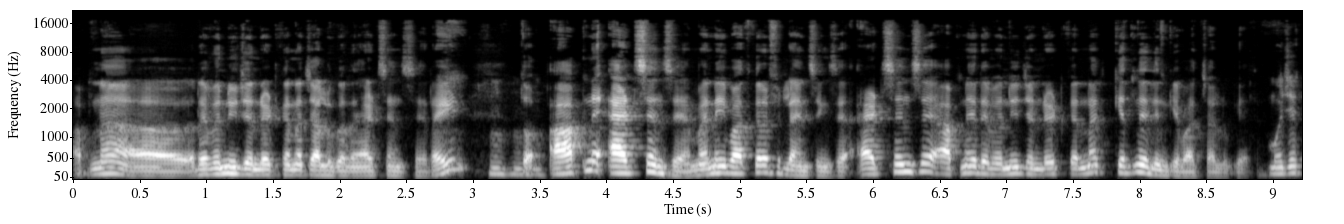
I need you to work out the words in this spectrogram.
अपना रेवेन्यू जनरेट करना चालू कर दें एडसेंस से राइट तो आपने एडसेंस से मैं नहीं बात कर रहा फ्रीलांसिंग से एडसेंस से आपने रेवेन्यू जनरेट करना कितने दिन के बाद चालू किया था? मुझे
